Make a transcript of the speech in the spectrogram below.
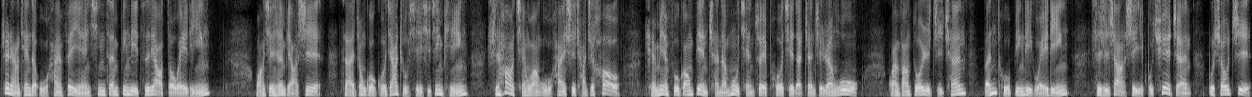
这两天的武汉肺炎新增病例资料都为零。王先生表示，在中国国家主席习近平十号前往武汉视察之后，全面复工变成了目前最迫切的政治任务。官方多日指称本土病例为零，事实上是以不确诊、不收治、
